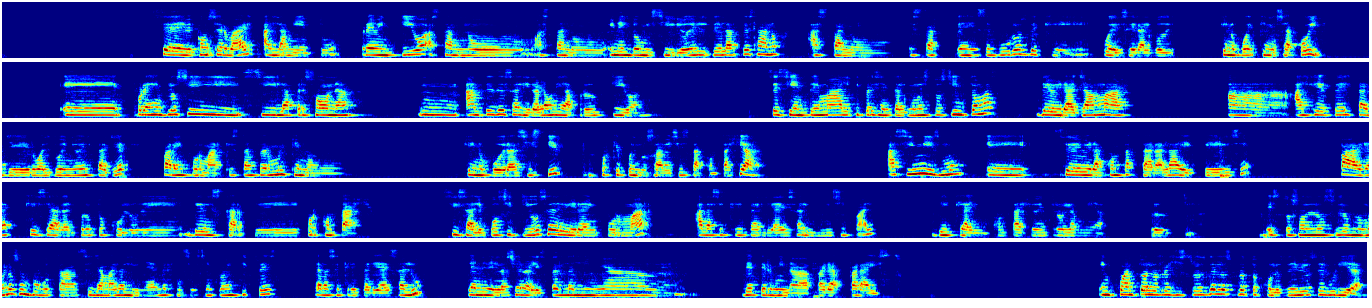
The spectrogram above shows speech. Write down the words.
se debe conservar el aislamiento preventivo hasta no, hasta no, en el domicilio del, artesano, hasta no estar eh, seguros de que puede ser algo que, no puede, que no sea COVID. Eh, por ejemplo, si, si la persona antes de salir a la unidad productiva se siente mal y presenta alguno de estos síntomas, deberá llamar al jefe del taller o al dueño del taller para informar que está enfermo y que no, que no podrá asistir porque pues no sabe si está contagiado. Asimismo, eh, se deberá contactar a la EPS para que se haga el protocolo de, descarte por contagio. Si sale positivo, se deberá informar a la Secretaría de Salud Municipal de que hay un contagio dentro de la unidad productiva. Estos son los, los números. En Bogotá se llama la línea de emergencia 123 de la Secretaría de Salud y a nivel nacional esta es la línea mm, determinada para, para esto. En cuanto a los registros de los protocolos de bioseguridad,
